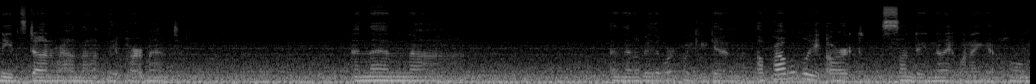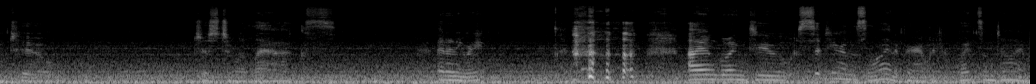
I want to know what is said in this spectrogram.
needs done around the, the apartment. And then, uh, and then it'll be the work week again. I'll probably art Sunday night when I get home too, just to relax. At any rate, I am going to sit here in this line apparently for quite some time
